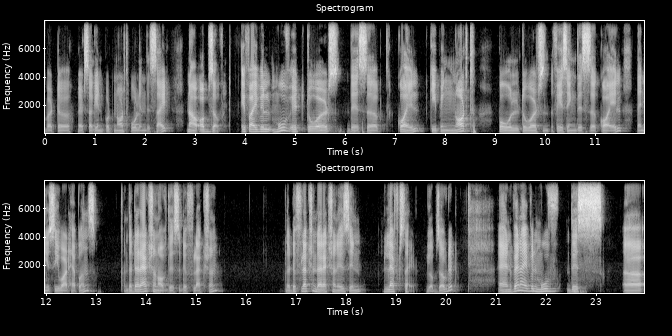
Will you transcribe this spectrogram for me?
but uh, let's again put north pole in this side. Now observe it. If I will move it towards this uh, coil keeping north pole towards facing this uh, coil then you see what happens. The direction of this deflection the deflection direction is in left side. You observed it? And when I will move this uh,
